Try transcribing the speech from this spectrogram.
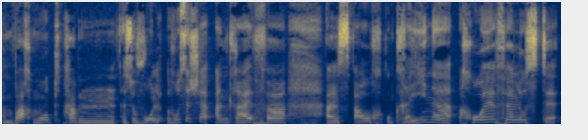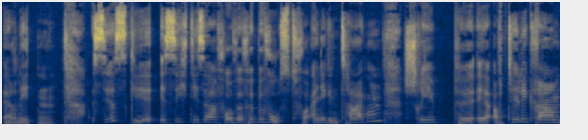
um Bachmut haben sowohl russische Angreifer als auch Ukrainer hohe Verluste erlitten. Sirski ist sich dieser Vorwürfe bewusst. Vor einigen Tagen schrieb er auf Telegram,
